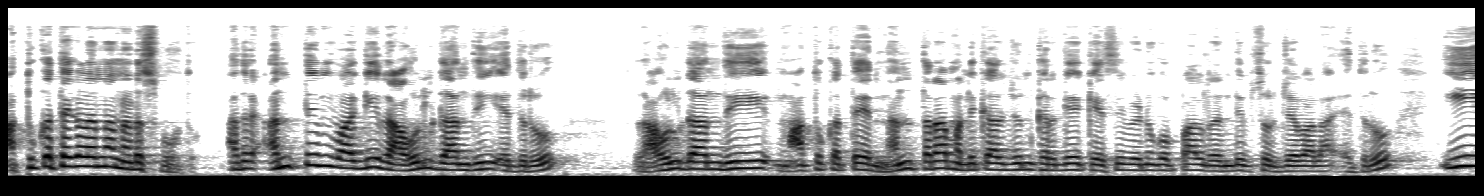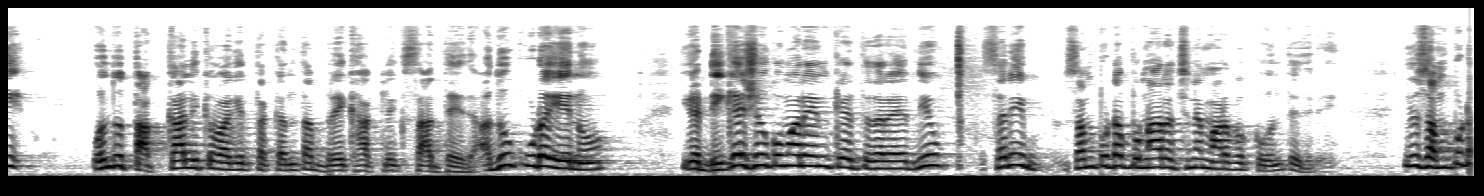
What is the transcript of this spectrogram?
ಮಾತುಕತೆಗಳನ್ನು ನಡೆಸ್ಬೋದು. ಆದರೆ ಅಂತಿಮವಾಗಿ ರಾಹುಲ್ ಗಾಂಧಿ ಎದುರು, ರಾಹುಲ್ ಗಾಂಧಿ ಮಾತುಕತೆ ನಂತರ ಮಲ್ಲಿಕಾರ್ಜುನ್ ಖರ್ಗೆ ಕೆ ಸಿ ವೇಣುಗೋಪಾಲ್, ರಣದೀಪ್ ಸುರ್ಜೇವಾಲಾ ಎದುರು ಈ ಒಂದು ತಾತ್ಕಾಲಿಕವಾಗಿರ್ತಕ್ಕಂಥ ಬ್ರೇಕ್ ಹಾಕ್ಲಿಕ್ಕೆ ಸಾಧ್ಯ ಇದೆ. ಅದು ಕೂಡ ಏನು? ಈಗ ಡಿ ಕೆ ಶಿವಕುಮಾರ್ ಏನು ಕೇಳ್ತಿದ್ದಾರೆ? ನೀವು ಸರಿ ಸಂಪುಟ ಪುನಾರಚನೆ ಮಾಡಬೇಕು ಅಂತಿದ್ದೀರಿ. ನೀವು ಸಂಪುಟ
